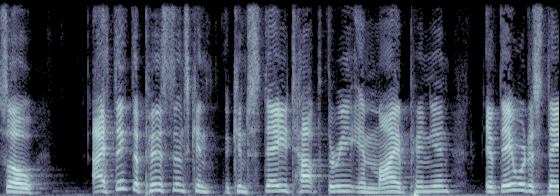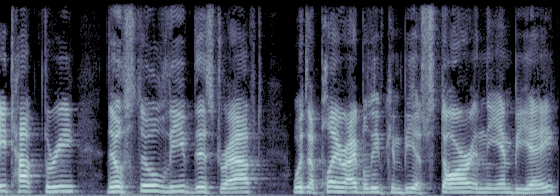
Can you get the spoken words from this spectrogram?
So I think the Pistons can can stay top three in my opinion. If they were to stay top three, they'll still leave this draft with a player I believe can be a star in the NBA.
